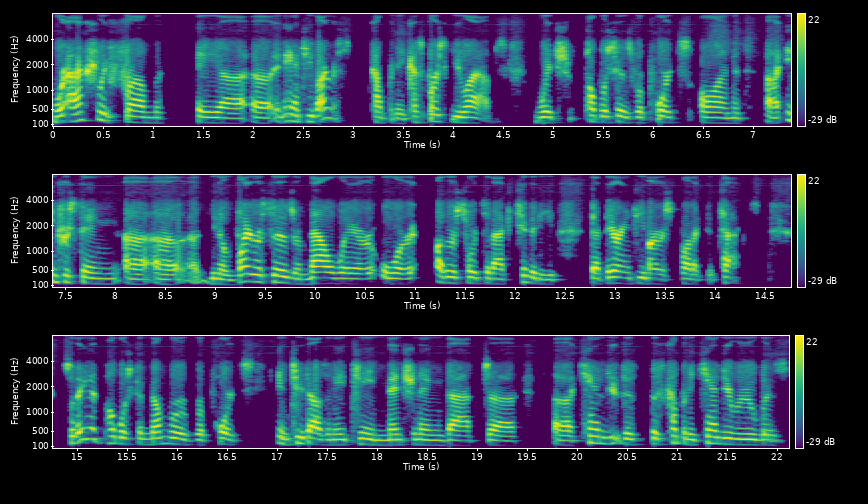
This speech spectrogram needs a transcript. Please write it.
were actually from a, uh, uh, an antivirus company, Kaspersky Labs, which publishes reports on uh, interesting, uh, uh, you know, viruses or malware or other sorts of activity that their antivirus product detects. So they had published a number of reports in 2018 mentioning that uh, uh, this, this, company Candiru was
